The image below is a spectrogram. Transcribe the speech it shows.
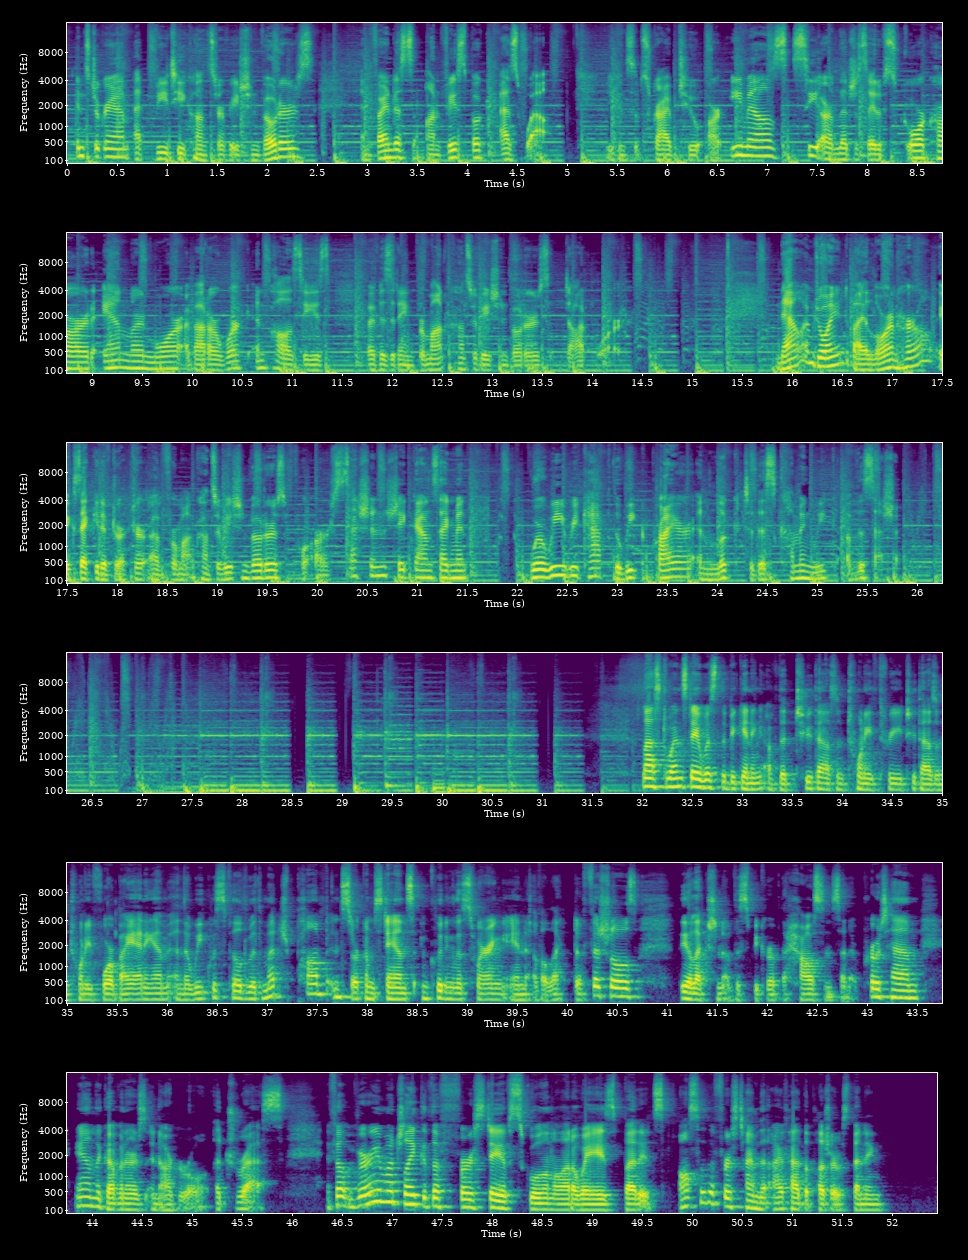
Instagram at VT Conservation Voters, and find us on Facebook as well. You can subscribe to our emails, see our legislative scorecard, and learn more about our work and policies by visiting VermontConservationVoters.org. Now I'm joined by Lauren Hierl, Executive Director of Vermont Conservation Voters, for our Session Shakedown segment, where we recap the week prior and look to this coming week of the session. Last Wednesday was the beginning of the 2023 2024 biennium, and the week was filled with much pomp and circumstance, including the swearing in of elected officials, the election of the Speaker of the House and Senate pro tem, and the governor's inaugural address. It felt very much like the first day of school in a lot of ways, but it's also the first time that I've had the pleasure of spending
